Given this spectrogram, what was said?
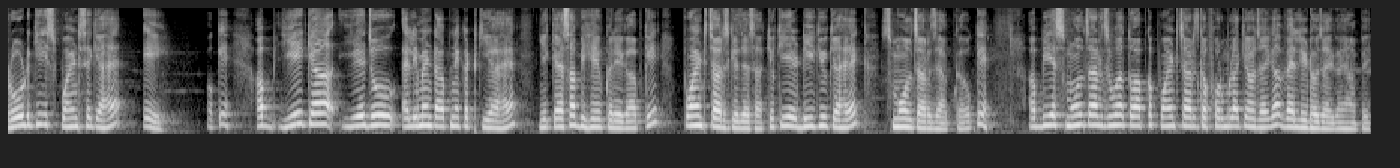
रोड की इस पॉइंट से क्या है ए ओके अब ये क्या ये जो एलिमेंट आपने कट किया है ये कैसा बिहेव करेगा आपके पॉइंट चार्ज के जैसा क्योंकि ये डी क्यू क्या है एक स्मॉल चार्ज है आपका ओके okay? अब ये स्मॉल चार्ज हुआ तो आपका पॉइंट चार्ज का फॉर्मूला क्या हो जाएगा वैलिड हो जाएगा यहाँ पे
